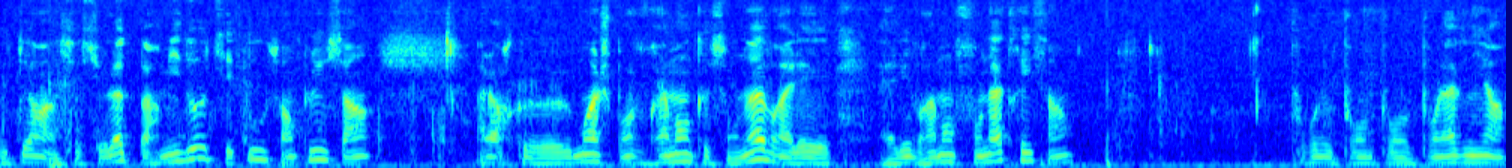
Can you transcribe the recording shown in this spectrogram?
auteur, un sociologue parmi d'autres, c'est tout, sans plus. Hein. Alors que moi, je pense vraiment que son œuvre, elle est, elle est vraiment fondatrice hein, pour, pour, l'avenir.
